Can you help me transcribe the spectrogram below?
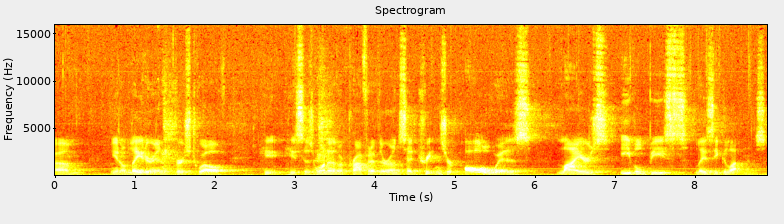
Um, you know, later in verse 12, he, he says, One of them, a prophet of their own, said, Cretans are always liars, evil beasts, lazy gluttons.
